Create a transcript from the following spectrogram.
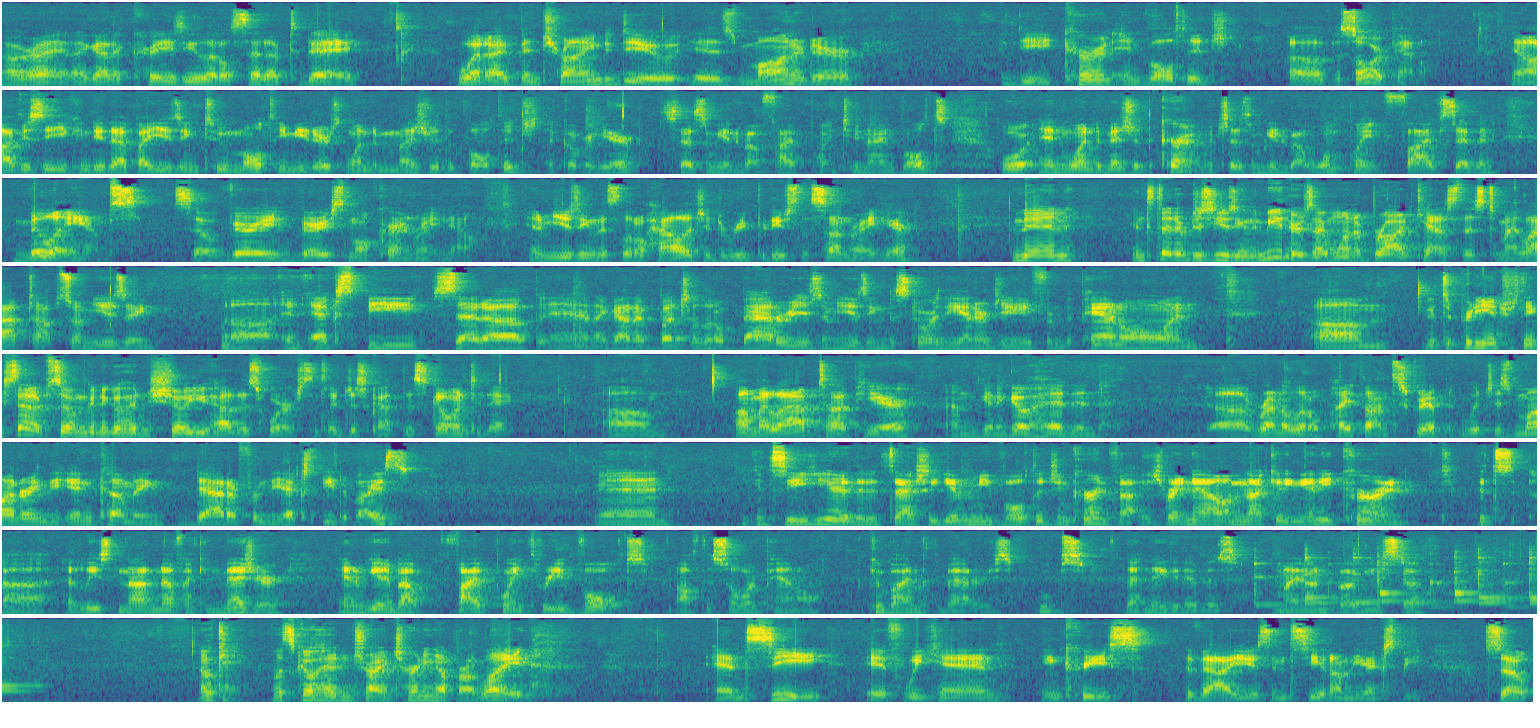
Alright, I got a crazy little setup today. What I've been trying to do is monitor the current and voltage of a solar panel. Now obviously you can do that by using two multimeters, one to measure the voltage, like over here, it says I'm getting about 5.29 volts, or and one to measure the current, which says I'm getting about 1.57 milliamps. So very, very small current right now. And I'm using this little halogen to reproduce the sun right here. And then instead of just using the meters, I want to broadcast this to my laptop. So I'm using uh, an XBee setup, and I got a bunch of little batteries I'm using to store the energy from the panel, and um, it's a pretty interesting setup. So I'm going to go ahead and show you how this works since I just got this going today. Um, on my laptop here, I'm going to go ahead and uh, run a little Python script, which is monitoring the incoming data from the XBee device. And you can see here that it's actually giving me voltage and current values. Right now I'm not getting any current that's uh, at least not enough I can measure and I'm getting about 5.3 volts off the solar panel combined with the batteries. Oops, that negative is my own buggy stuff. Okay, let's go ahead and try turning up our light and see if we can increase the values and see it on the XBee. So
